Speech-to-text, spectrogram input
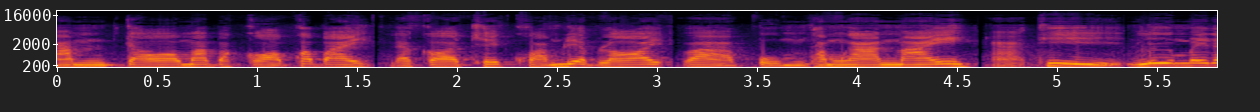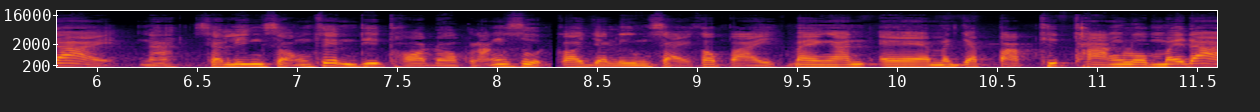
นำจอมาประกอบเข้าไป แล้วก็เช็คความเรียบร้อยว่าปุ่มทำงานไหมอ่าที่ลืมไม่ได้นะสลิงสองเส้นที่ถอดออกหลังสุดก็อย่าลืมใส่เข้าไป ไม่งั้นแอร์มันจะปรับทิศทางลมไม่ได้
